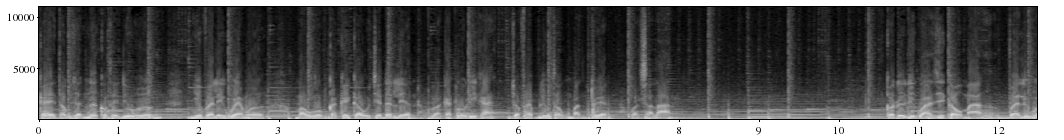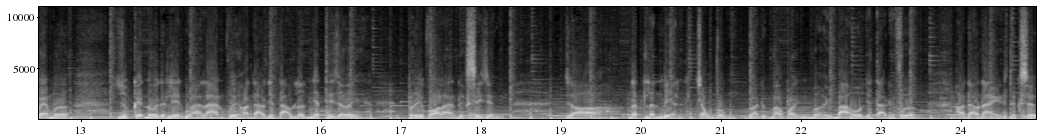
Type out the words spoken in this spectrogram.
Các hệ thống dẫn nước có thể điều hướng như Valley Wemmer bao gồm các cây cầu trên đất liền và các lối đi khác cho phép lưu thông bằng thuyền và xà lan. Có đường đi qua dưới cầu máng Valley Wemmer giúp kết nối đất liền của Hà Lan với hòn đảo nhân tạo lớn nhất thế giới. Prevoland được xây dựng do đất lấn biển trong vùng và được bao quanh bởi ba hồ nhân tạo địa phương. Hòn đảo này thực sự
